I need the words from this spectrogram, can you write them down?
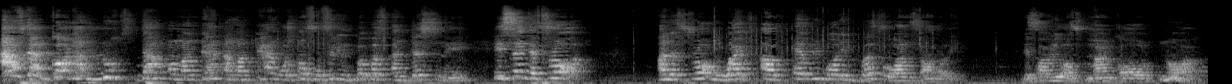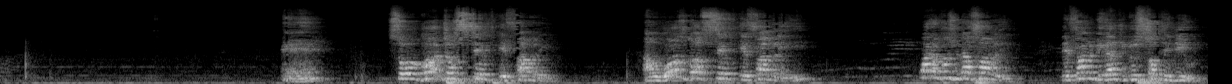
after God had looked down on mankind and mankind was not fulfilling purpose and destiny, he sent the flood. And the flood wiped out everybody but for one family. The family of man called Noah. Eh? So God just saved a family. And once God saved a family, what happens with that family? The family began to do something new.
